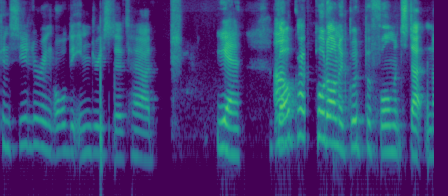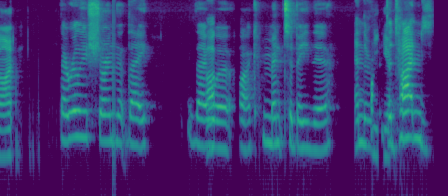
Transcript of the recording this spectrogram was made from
considering all the injuries they've had. Yeah. Um, Gold Coast put on a good performance that night. they really shown that they they Uh, were like meant to be there. and the Yeah. the Titans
